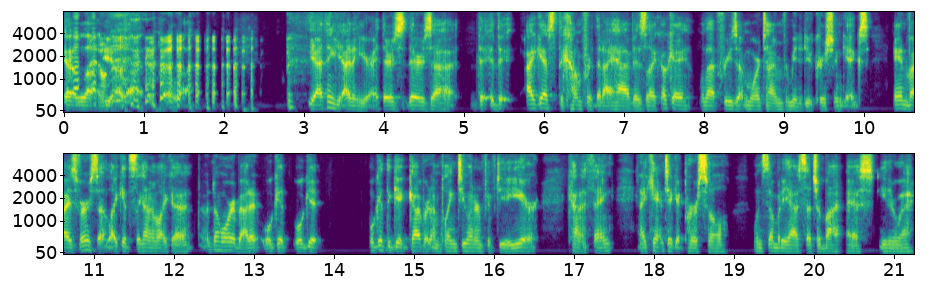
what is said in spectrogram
Yeah, a lot, don't yeah, a lot, a lot. yeah, I think I think you're right. There's there's uh the, the I guess the comfort that I have is like okay, well that frees up more time for me to do Christian gigs and vice versa. Like it's the kind of like a oh, don't worry about it. We'll get we'll get we'll get the gig covered. I'm playing 250 a year kind of thing, and I can't take it personal when somebody has such a bias either way.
